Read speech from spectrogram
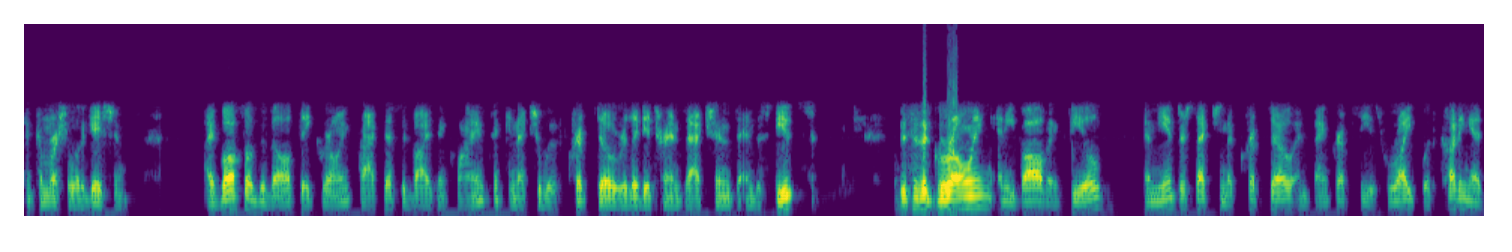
and commercial litigation. I've also developed a growing practice advising clients in connection with crypto related transactions and disputes. This is a growing and evolving field, and the intersection of crypto and bankruptcy is ripe with cutting edge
